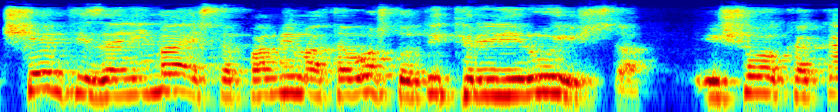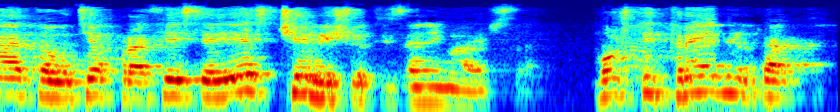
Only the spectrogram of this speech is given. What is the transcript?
Чем ты занимаешься, помимо того, что ты тренируешься? Еще какая-то у тебя профессия есть? Чем еще ты занимаешься? Может, ты тренер как...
